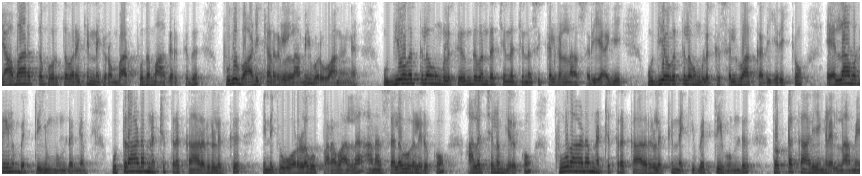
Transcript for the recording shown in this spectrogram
வியாபாரத்தை பொறுத்த வரைக்கும் இன்றைக்கி ரொம்ப அற்புதமாக இருக்குது. புது வாடிக்கையாளர்கள் எல்லாமே வருவாங்கங்க. உத்தியோகத்தில் உங்களுக்கு இருந்து வந்த சின்ன சின்ன சிக்கல்கள்லாம் சரியாகி உத்தியோகத்தில் உங்களுக்கு செல்வாக்கு அதிகரிக்கும். எல்லா வகையிலும் வெற்றியும் உண்டுங்க. உத்திராடம் நட்சத்திரக்காரர்களுக்கு இன்றைக்கி ஓரளவு பரவாயில்ல. ஆனால் செலவுகள் இருக்கும் அலைச்சலும் இருக்கும். பூராடம் நட்சத்திரக்காரர்களுக்கு இன்னைக்கு வெற்றி உண்டு. தொட்ட காரியங்கள் எல்லாமே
